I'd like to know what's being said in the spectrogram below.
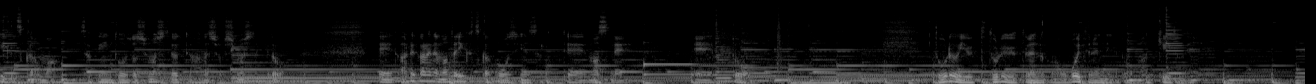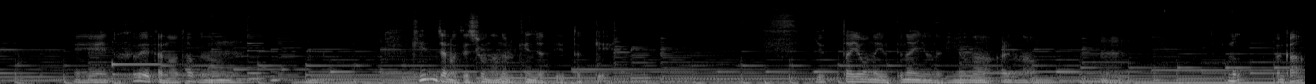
いくつか、まあ、作品登場しましたよって話をしましたけど、えー、あれからねまたいくつか更新されてますね。えー、っとどれを言ってどれを言ってないのか覚えてないんだけどはっきりとね、増えたのは多分賢者の弟子を名乗る賢者って言ったっけ？言ったような言ってないような微妙なあれだな。うん。もが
